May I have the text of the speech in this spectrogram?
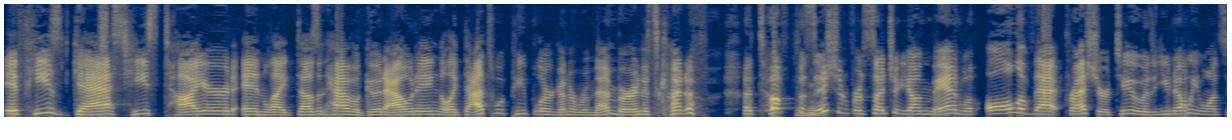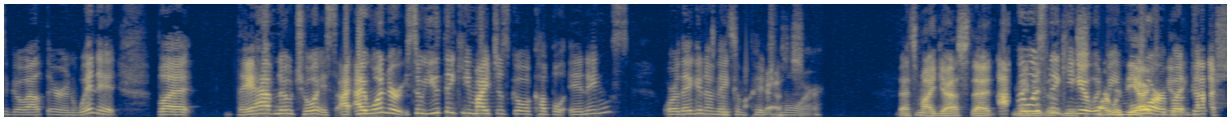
if he's gassed, he's tired, and like doesn't have a good outing, like that's what people are gonna remember. And it's kind of a tough position for such a young man with all of that pressure too. You know, he wants to go out there and win it, but they have no choice. I, I wonder. So you think he might just go a couple innings, or are they gonna make That's him pitch guess. more? That's my guess. That I was thinking it would be more, but gosh,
